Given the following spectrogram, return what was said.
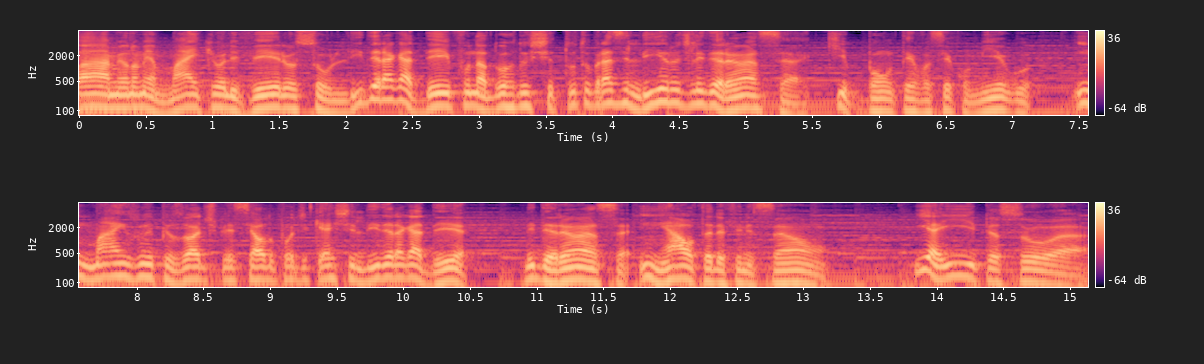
Olá, meu nome é Mike Oliveira, eu sou líder HD e fundador do Instituto Brasileiro de Liderança. Que bom ter você comigo em mais um episódio especial do podcast Líder HD Liderança em Alta Definição. E aí, pessoa?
